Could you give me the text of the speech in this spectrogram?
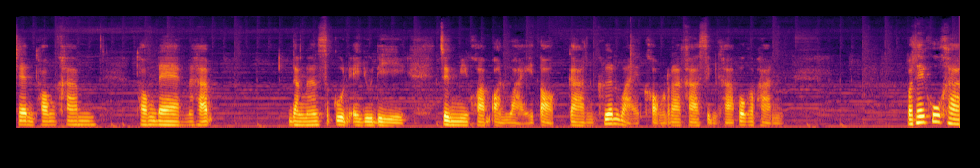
เช่น ทองคำทองแดงนะครับ ดังนั้นสกุล AUD จึงมีความอ่อนไหวต่อการเคลื่อนไหวของราคาสินค้าโภคภัณฑ์ ประเทศคู่ค้า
